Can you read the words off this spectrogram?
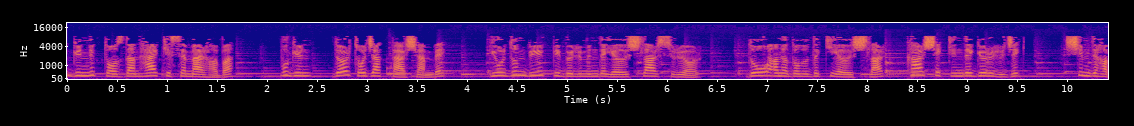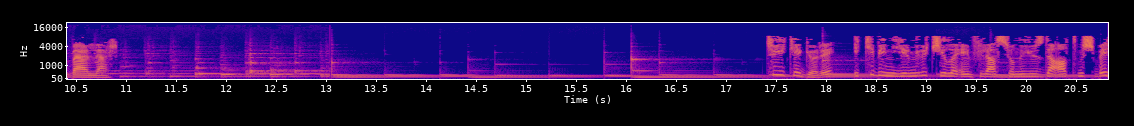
Günlük Toz'dan herkese merhaba. Bugün 4 Ocak Perşembe. Yurdun büyük bir bölümünde yağışlar sürüyor. Doğu Anadolu'daki yağışlar kar şeklinde görülecek. Şimdi haberler. TÜİK'e göre 2023 yılı enflasyonu %65.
